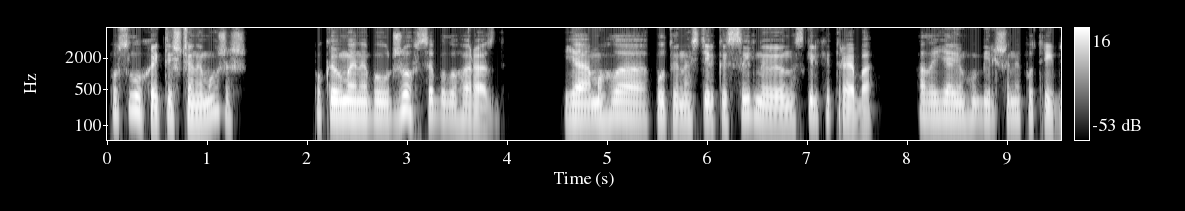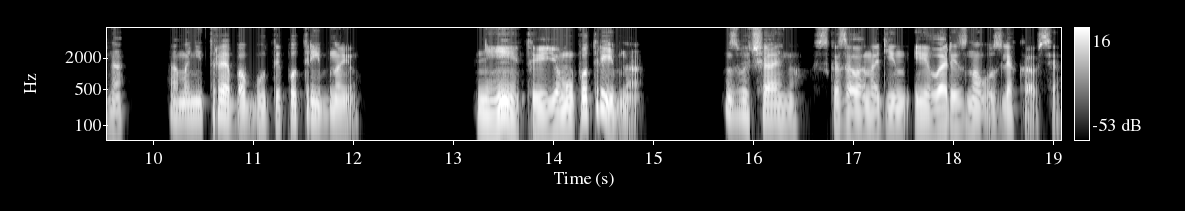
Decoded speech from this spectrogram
Послухай, ти що не можеш? Поки в мене був Джо, все було гаразд. Я могла бути настільки сильною, наскільки треба, але я йому більше не потрібна, а мені треба бути потрібною. Ні, ти йому потрібна. Звичайно, сказала Надін, і Ларі знову злякався.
